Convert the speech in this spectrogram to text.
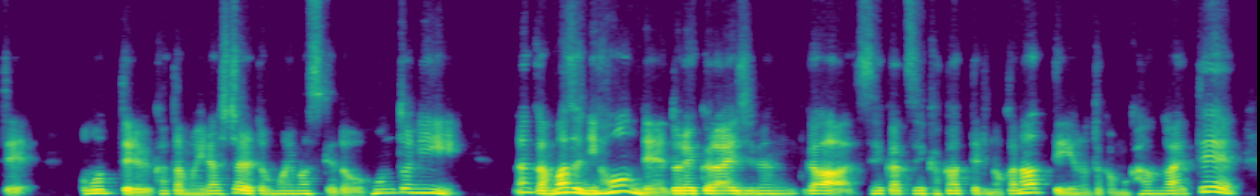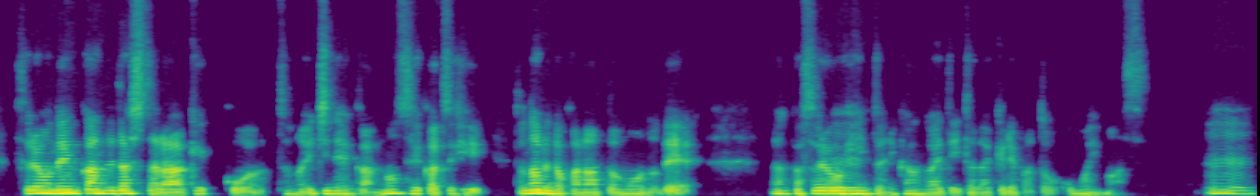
て思ってる方もいらっしゃると思いますけど本当になんかまず日本でどれくらい自分が生活にかかってるのかなっていうのとかも考えてそれを年間で出したら結構その1年間の生活費となるのかなと思うのでなんかそれをヒントに考えていただければと思います。うん、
